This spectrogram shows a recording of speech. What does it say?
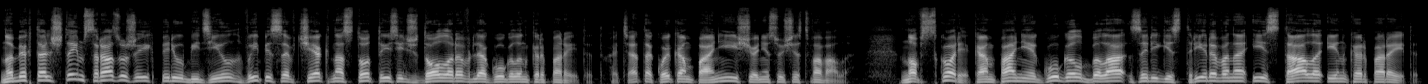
Но Бехтальштейн сразу же их переубедил, выписав чек на 100 тысяч долларов для Google Incorporated, хотя такой компании еще не существовало. Но вскоре компания Google была зарегистрирована и стала Incorporated.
